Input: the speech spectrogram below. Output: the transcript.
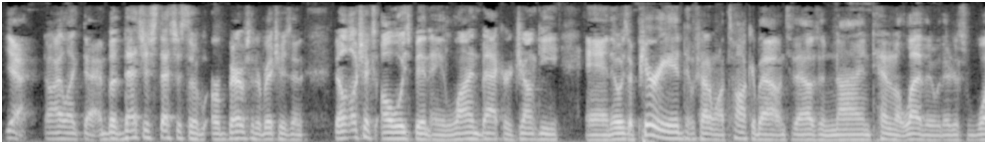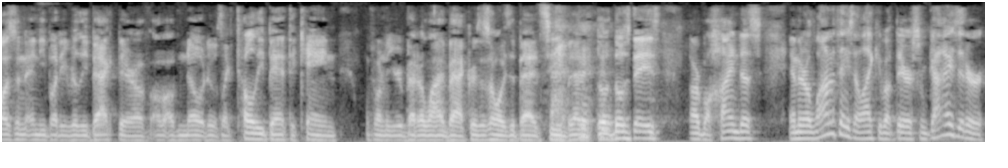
Yeah, no, I like that. But that's just that's just a embarrassment of the riches. And Belichick's always been a linebacker junkie. And there was a period which I don't want to talk about in 2009, 10, and 11 where there just wasn't anybody really back there of, of, of note. It was like Tully Banta-Cain was one of your better linebackers. It's always a bad scene, but that, those days are behind us. And there are a lot of things I like about there. Some guys that are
